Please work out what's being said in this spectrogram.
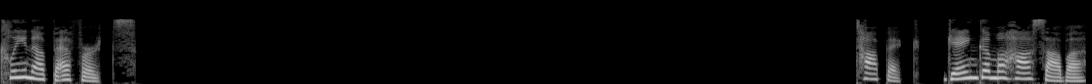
Cleanup efforts Topic: Ganga Mahasabha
